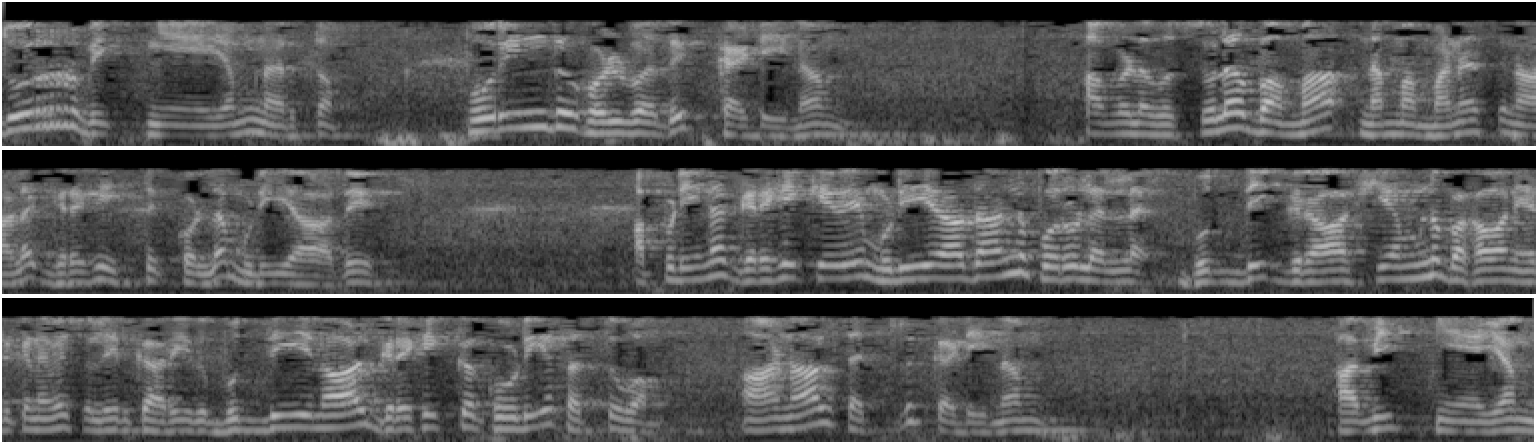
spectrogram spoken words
துர்விக்னேயம் அர்த்தம். புரிந்து கொள்வது கடினம். அவ்வளவு சுலபமா நம்ம மனசினால கிரகித்து கொள்ள முடியாது. அப்படின்னா கிரகிக்கவே முடியாதான்னு பொருள் அல்ல. புத்தி கிராஹியம்னு பகவான் ஏற்கனவே சொல்லியிருக்காரு. இது புத்தியினால் கிரகிக்க கூடிய தத்துவம். ஆனால் சற்று கடினம். அவிக்னேயம்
